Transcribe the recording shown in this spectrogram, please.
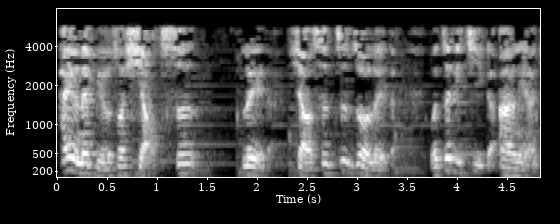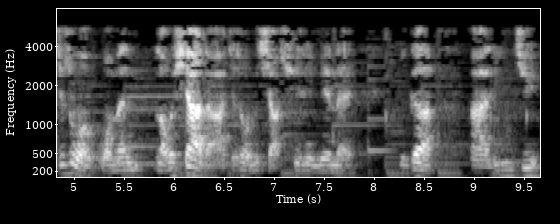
还有呢，比如说小吃类的，小吃制作类的。我这里几个案例啊，就是我我们楼下的啊，就是我们小区里面的一个啊邻居，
